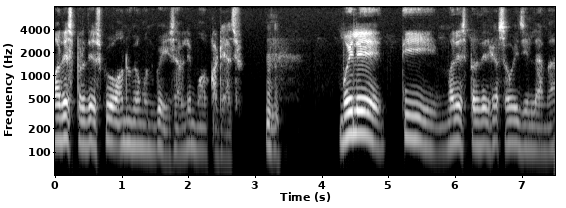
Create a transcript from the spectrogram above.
मध्य प्रदेशको अनुगमनको हिसाबले म खट्या छु। मैले ती मध्य प्रदेशका सबै जिल्लामा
